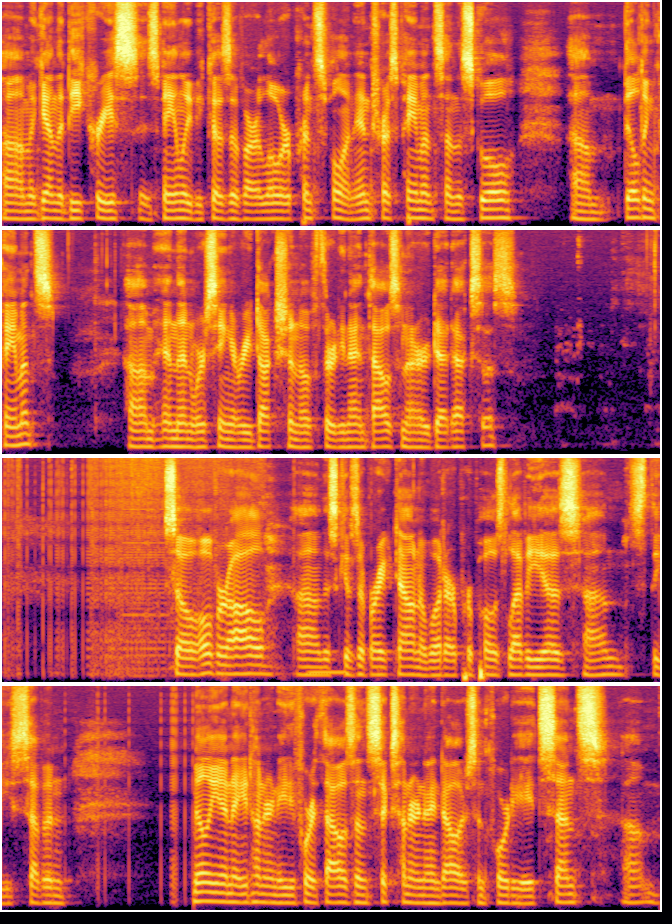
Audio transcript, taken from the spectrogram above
Um, Again, the decrease is mainly because of our lower principal and interest payments on the school um, building payments. Um, And then we're seeing a reduction of 39,000 on our debt excess. So overall, uh, this gives a breakdown of what our proposed levy is. Um, It's the seven million eight hundred eighty-four thousand six hundred nine dollars and forty-eight cents. Um,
